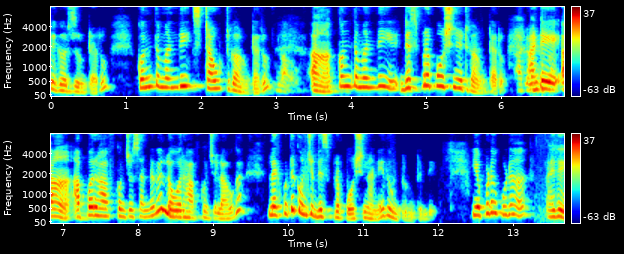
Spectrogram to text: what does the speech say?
ఫిగర్స్ ఉంటారు కొంతమంది స్టౌట్గా ఉంటారు కొంతమంది డిస్ప్రపోర్షనేట్గా ఉంటారు. అటు. అప్పర్ హాఫ్ కొంచెం సన్నగా లోవర్ హాఫ్ కొంచెం లావుగా లేకపోతే కొంచెం డిస్ప్రపోర్షన్ అనేది ఉంటుంటుంది. ఎప్పుడూ కూడా అదే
